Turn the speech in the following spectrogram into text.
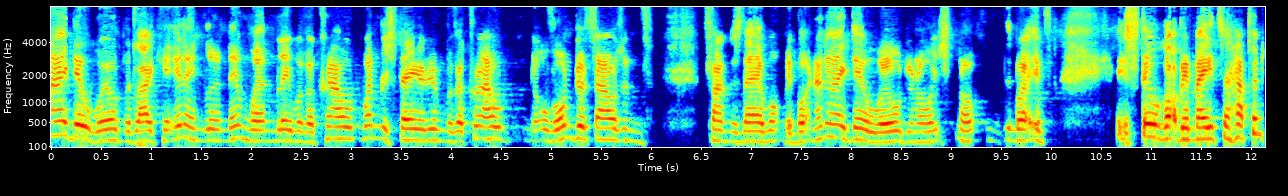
ideal world would like it in England, in Wembley, with a crowd, Wembley Stadium, with a crowd over hundred thousand fans there, won't be. But in an ideal world, you know, it's not. But if it's still got to be made to happen,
